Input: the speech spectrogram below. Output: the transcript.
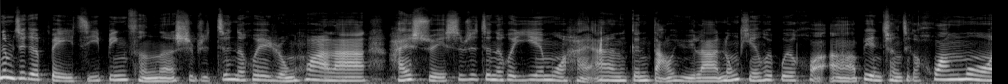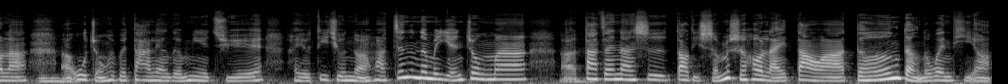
那么这个北极冰层呢，是不是真的会融化啦？海水是不是真的会淹没海岸跟岛屿啦？农田会不会化啊、呃、变成这个荒漠啦？啊，物种会不会大量的灭绝？还有地球暖化真的那么严重吗？啊、呃，大灾难是到底什么时候来到啊？等等的问题啊，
